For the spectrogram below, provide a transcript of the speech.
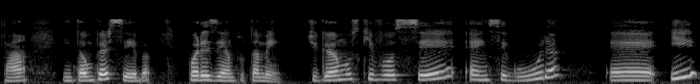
tá? Então perceba, por exemplo, também, digamos que você é insegura é, e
